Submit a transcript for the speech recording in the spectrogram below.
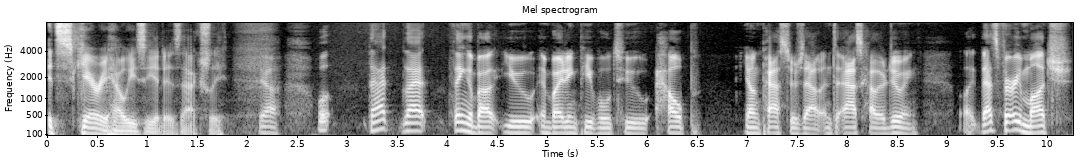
It's scary how easy it is, actually. Yeah. Well, that that thing about you inviting people to help young pastors out and to ask how they're doing, like that's very much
